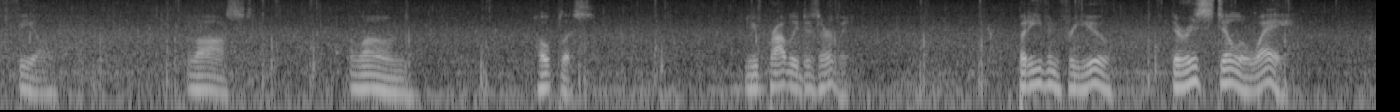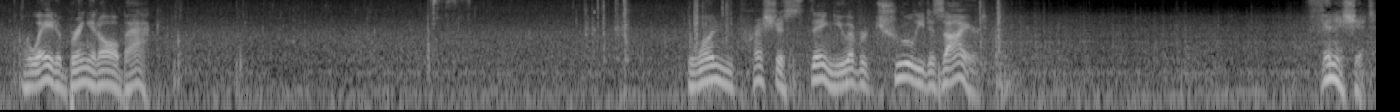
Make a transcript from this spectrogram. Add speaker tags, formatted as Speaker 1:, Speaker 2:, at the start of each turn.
Speaker 1: feel. Lost. Alone. Hopeless. You probably deserve it. But even for you, there is still a way. A way to bring it all back. The one precious thing you ever truly desired. Finish it.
